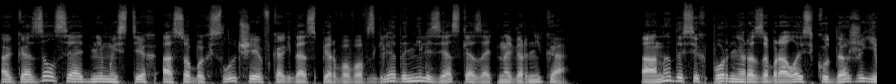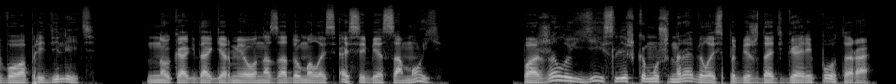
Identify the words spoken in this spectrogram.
оказался одним из тех особых случаев, когда с первого взгляда нельзя сказать наверняка. Она до сих пор не разобралась, куда же его определить. Но когда Гермиона задумалась о себе самой, пожалуй, ей слишком уж нравилось побеждать Гарри Поттера.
